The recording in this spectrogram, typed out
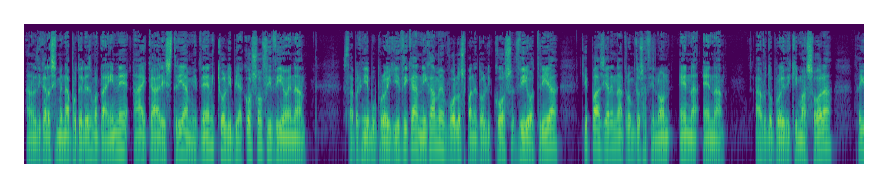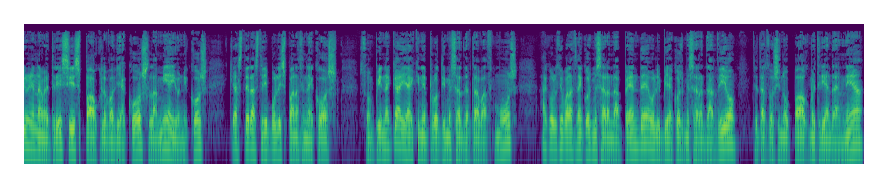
Αναλυτικά τα σημερινά αποτελέσματα είναι ΑΕΚ Άρης 3-0 και Ολυμπιακός Όφη 2-1. Στα παιχνίδια που προηγήθηκαν είχαμε Βόλος Πανετολικός 2-3 και Πας Γιάννενα Ατρόμητος Αθηνών 1-1. Αύριο το πρωί δική μας ώρα θα γίνουν οι αναμετρήσεις Πάο Κλεβαδιακός, Λαμία Ιωνικός και Αστέρας Τρίπολης Παναθηναϊκός. Στον πίνακα η Άκη είναι πρώτη με 47 βαθμούς, ακολουθεί ο Παναθηναϊκός με 45, Ολυμπιακός με 42, τέταρτο είναι ο Πάοκ με 39,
